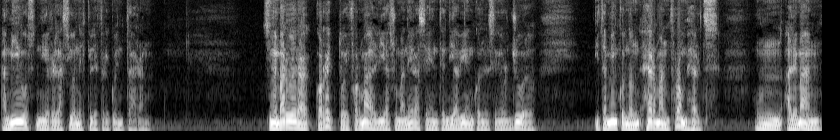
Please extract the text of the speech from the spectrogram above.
amigos ni relaciones que le frecuentaran. Sin embargo, era correcto y formal y a su manera se entendía bien con el señor Jewell y también con don Hermann Fromherz, un alemán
